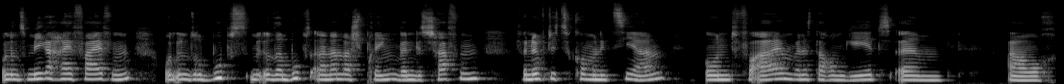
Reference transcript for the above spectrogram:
und uns mega high pfeifen und unsere Boobs mit unseren Boobs aneinander springen, wenn wir es schaffen, vernünftig zu kommunizieren und vor allem, wenn es darum geht, ähm, auch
